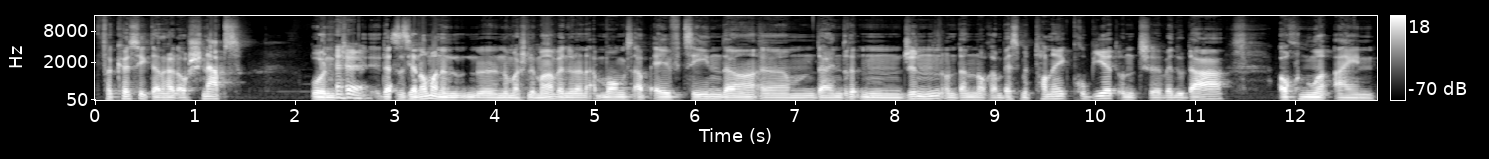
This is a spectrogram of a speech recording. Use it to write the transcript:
verköstigt dann halt auch Schnaps. Und das ist ja nochmal eine, eine Nummer schlimmer, wenn du dann morgens ab 11, 10 da ähm, deinen dritten Gin und dann noch am besten mit Tonic probiert und äh, wenn du da auch nur ein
